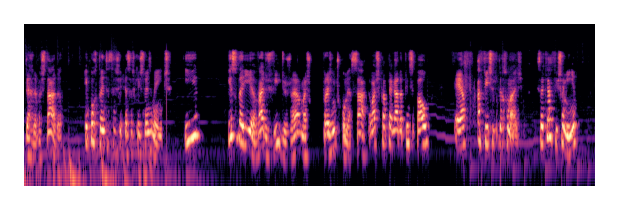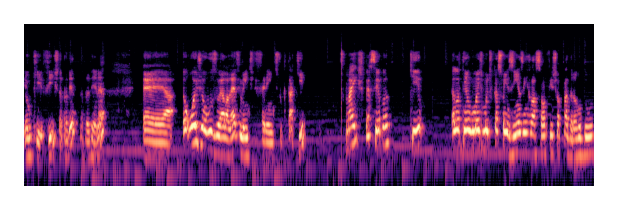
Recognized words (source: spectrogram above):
Terra Devastada, é importante essas, essas questões em mente. E isso daria vários vídeos, né? Mas pra gente começar, eu acho que a pegada principal é a ficha do personagem. Isso aqui é a ficha minha, eu que fiz, dá pra ver? Dá pra ver, né? É, eu, hoje eu uso ela levemente diferente do que tá aqui, mas perceba que ela tem algumas modificações em relação à ficha padrão do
